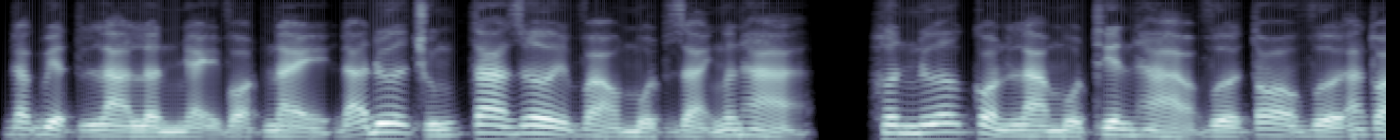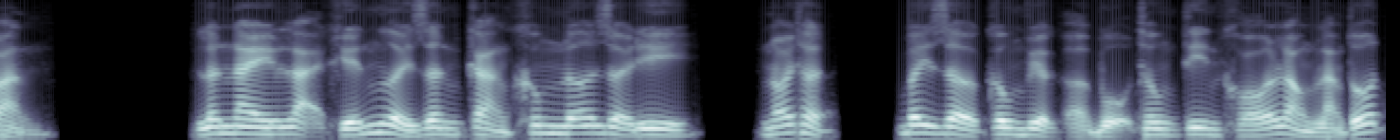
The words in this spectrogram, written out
đặc biệt là lần nhảy vọt này đã đưa chúng ta rơi vào một giải ngân hà, hơn nữa còn là một thiên hà vừa to vừa an toàn. Lần này lại khiến người dân càng không nỡ rời đi, nói thật, bây giờ công việc ở Bộ Thông tin khó lòng làm tốt.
